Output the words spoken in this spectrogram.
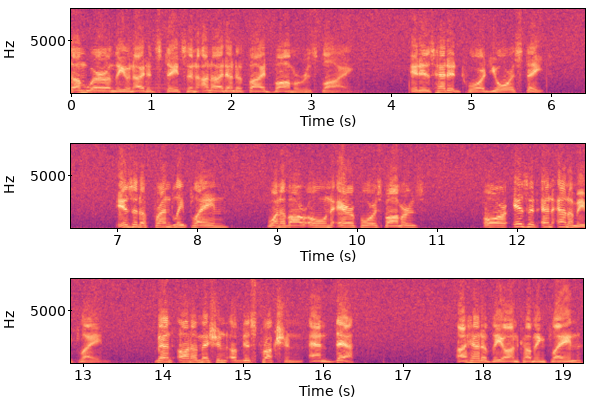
Somewhere in the United States, an unidentified bomber is flying. It is headed toward your state. Is it a friendly plane? One of our own Air Force bombers? Or is it an enemy plane, bent on a mission of destruction and death? Ahead of the oncoming plane,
